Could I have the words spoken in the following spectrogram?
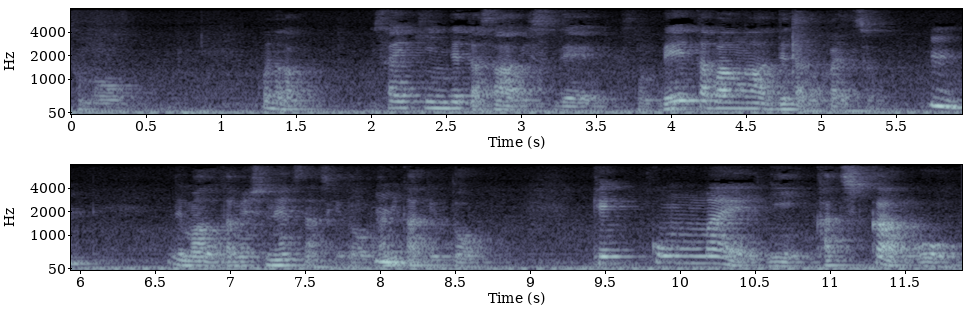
その、これなんか最近出たサービスで、そのベータ版が出たばっかりですよ。うん。でまだお試しのやつなんですけど、ん。何かっていうと結婚前に価値観を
